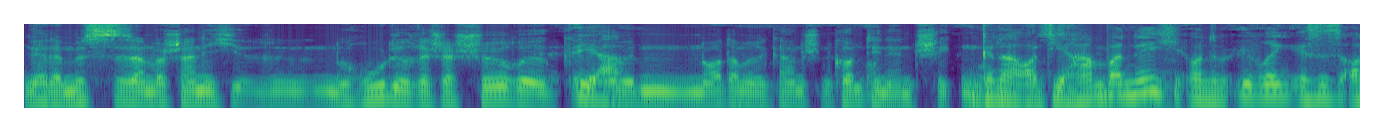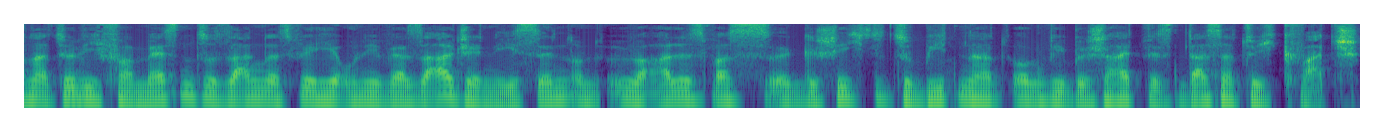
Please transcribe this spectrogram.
ja, da müsste es dann wahrscheinlich äh, eine Rudel Rechercheure ja. über den nordamerikanischen Kontinent schicken. Genau, die haben wir nicht. Und im Übrigen ist es auch natürlich vermessen zu sagen, dass wir hier Universalgenies sind und über alles, was äh, Geschichte zu bieten hat, irgendwie Bescheid wissen. Das ist natürlich Quatsch.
